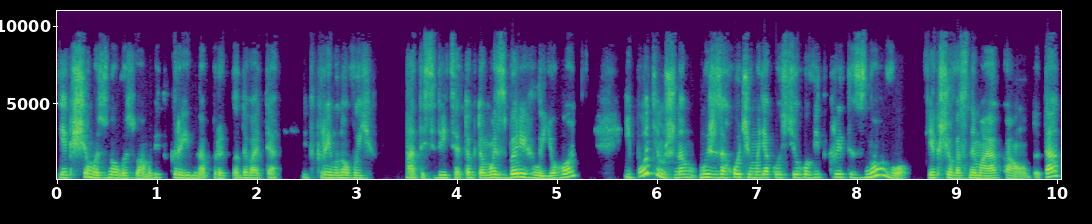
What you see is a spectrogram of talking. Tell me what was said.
якщо ми знову з вами відкриємо, наприклад, давайте відкриємо новий дивіться, тобто ми зберігли його, і потім ж нам ми ж захочемо якось його відкрити знову, якщо у вас немає аккаунту, так?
